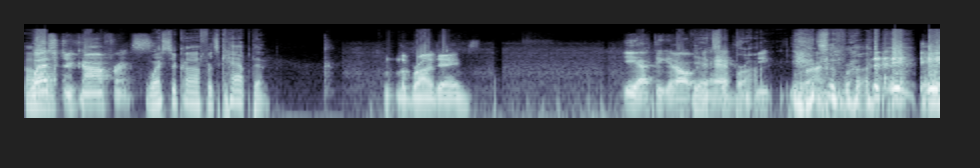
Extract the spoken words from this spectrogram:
Um, Western Conference. Western Conference captain. LeBron James. Yeah, I think it all. Yeah, it it's has LeBron. To be Yeah, it's LeBron. There's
